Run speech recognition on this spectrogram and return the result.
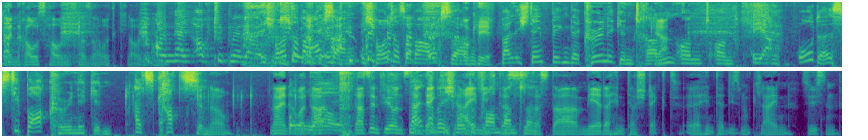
mein Raushauen versaut, Claudia. Oh nein, auch tut mir leid. Ich wollte aber auch sagen, ich wollte es aber auch sagen, okay. weil ich denke wegen der Königin dran ja. und, und ja. oder es ist die Borgkönigin als Katze. Genau. Nein, aber oh, wow. da, da sind wir uns dann, Nein, denke ich, einig, dass, dass, da mehr dahinter steckt, äh, hinter diesem kleinen, süßen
